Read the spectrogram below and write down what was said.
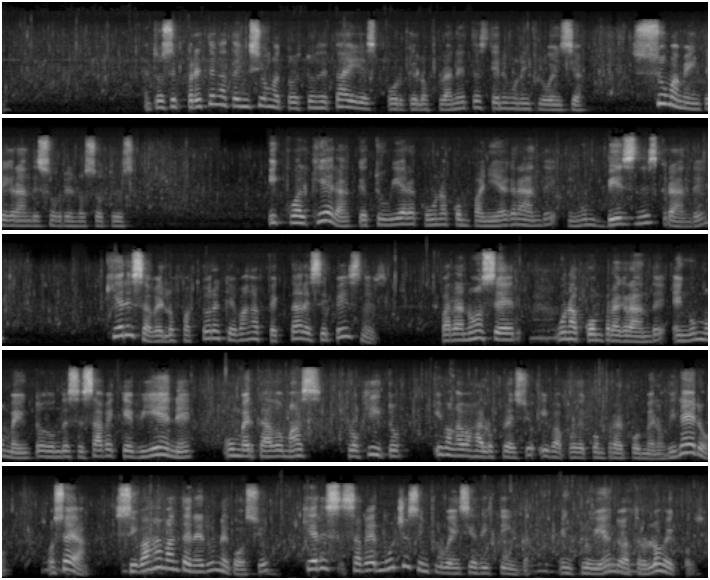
Entonces presten atención a todos estos detalles porque los planetas tienen una influencia sumamente grande sobre nosotros y cualquiera que estuviera con una compañía grande, en un business grande, quiere saber los factores que van a afectar ese business para no hacer una compra grande en un momento donde se sabe que viene un mercado más flojito y van a bajar los precios y va a poder comprar por menos dinero. O sea, si vas a mantener un negocio, quieres saber muchas influencias distintas, incluyendo astrológicos.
